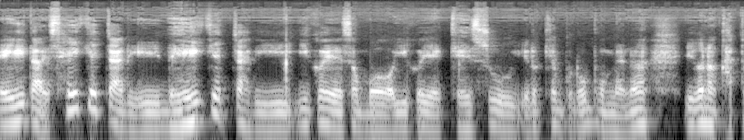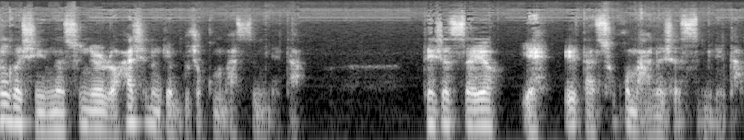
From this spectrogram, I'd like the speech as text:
A다 3개짜리, 4개짜리 이거에서 뭐 이거의 개수 이렇게 물어보면은 이거는 같은 것이 있는 순열로 하시는 게 무조건 맞습니다. 되셨어요? 예, 일단 수고 많으셨습니다.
